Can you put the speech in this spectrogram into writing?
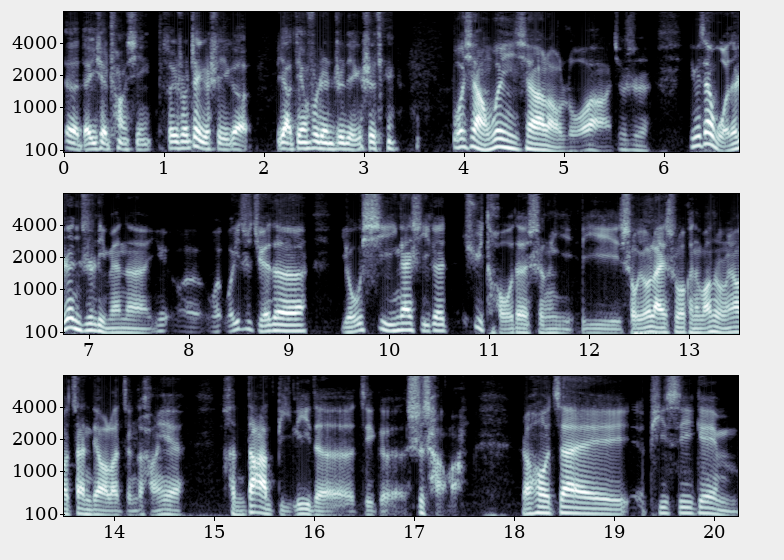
呃的一些创新，所以说这个是一个比较颠覆认知的一个事情。我想问一下老罗啊，就是因为在我的认知里面呢，因呃我我一直觉得游戏应该是一个巨头的生意，以手游来说，可能王者荣耀占掉了整个行业很大比例的这个市场嘛。然后在 PC game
